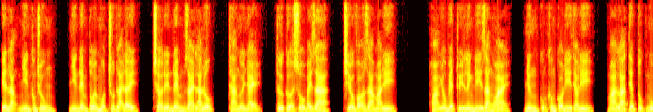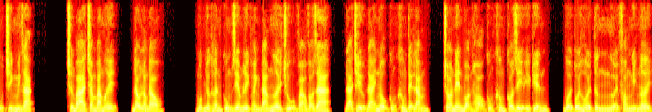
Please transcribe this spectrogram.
yên lặng nhìn không trung, nhìn đêm tối một chút lại đây, chờ đến đêm dài là lúc, thả người nhảy, từ cửa sổ bay ra, chiều võ gia mà đi. Hỏa yêu biết Thủy Linh đi ra ngoài, nhưng cũng không có đi theo đi, mà là tiếp tục ngủ chính mình giấc. Chương 330, đau lòng đau. Một Nhược Hân cùng Diêm Lịch hành đám người trụ vào võ gia, đã chịu đãi nộ cũng không tệ lắm, cho nên bọn họ cũng không có gì ý kiến. Buổi tối hồi từng người phòng nghỉ ngơi,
